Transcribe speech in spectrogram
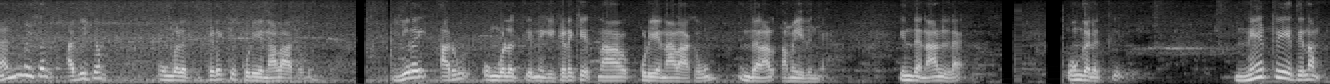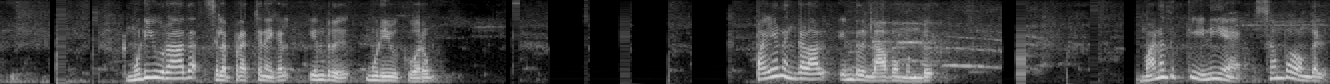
நன்மைகள் அதிகம் உங்களுக்கு கிடைக்கக்கூடிய நாளாகவும் இறை அருள் உங்களுக்கு இன்றைக்கி கிடைக்க கூடிய நாளாகவும் இந்த நாள் அமையுதுங்க. இந்த நாளில் உங்களுக்கு நேற்றைய தினம் முடிவுறாத சில பிரச்சனைகள் இன்று முடிவுக்கு வரும். பயணங்களால் இன்று லாபம் உண்டு. மனதுக்கு இனிய சம்பவங்கள்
